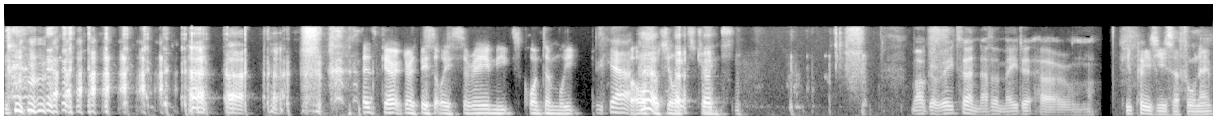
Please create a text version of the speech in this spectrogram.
His character is basically Sarray meets Quantum Leap, yeah. but also she likes trains. Margarita never made it home. Can you please use her full name?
